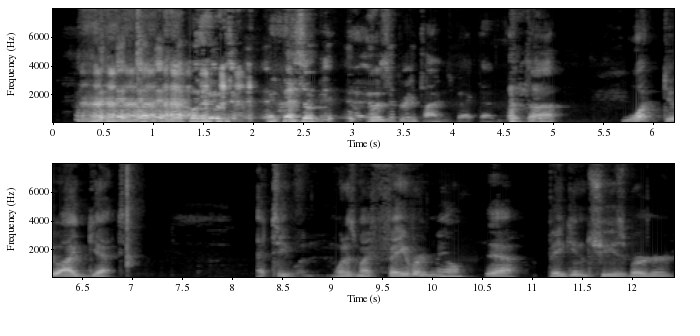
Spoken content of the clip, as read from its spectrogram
it was, it, was a, it was great times back then. But uh, what do I get at T1? What is my favorite meal? Yeah. Bacon cheeseburger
